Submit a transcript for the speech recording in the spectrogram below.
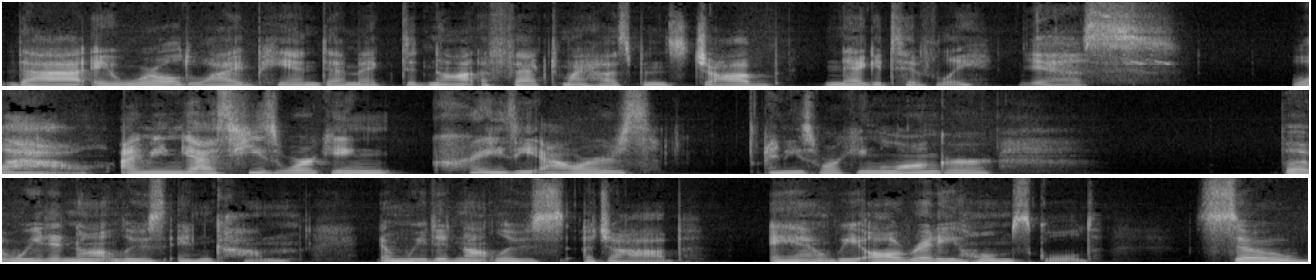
that a worldwide pandemic did not affect my husband's job negatively Yes. wow. I mean, yes, he's working crazy hours and he's working longer, but we did not lose income and we did not lose a job. And we already homeschooled. So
